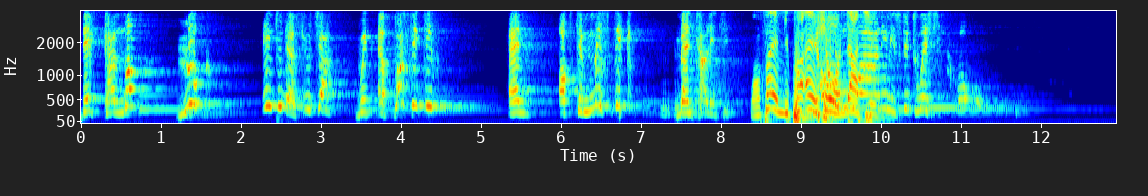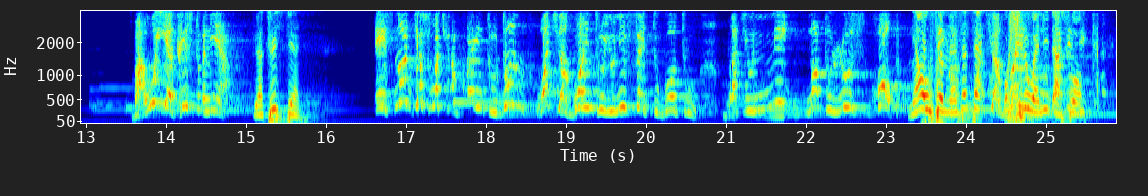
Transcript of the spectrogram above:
they cannot look into the future with a positive and optimistic mentality. Nnipa ɛnhwɛ wɔn daakye in situation but we are Christian here? You are christian it's not just what you are going through. Don't what you are going through you need faith to go through. But you need not to lose hope. Nea wo fam na Because ɛsɛ what you sɛ are going through doesn't determine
